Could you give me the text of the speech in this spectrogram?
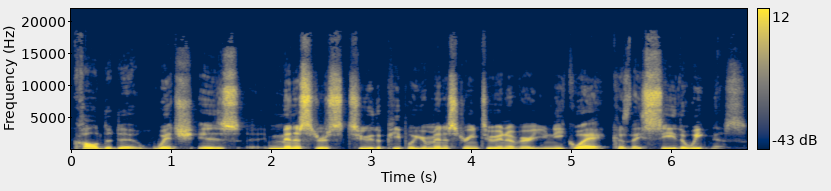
called to do. Which is ministers to the people you're ministering to in a very unique way because they see the weakness,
